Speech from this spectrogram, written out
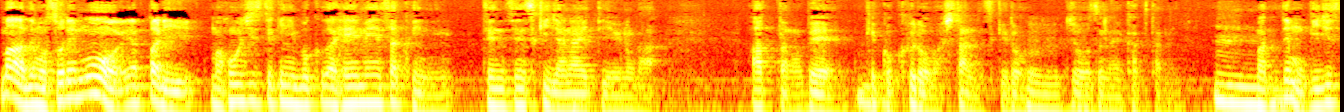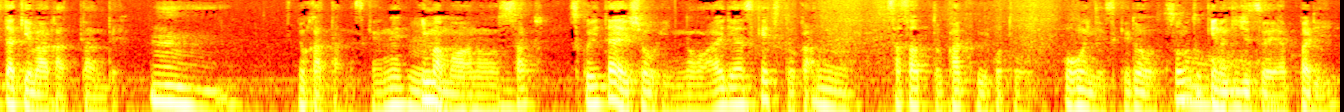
まあでもそれもやっぱり、まあ、本質的に僕が平面作品全然好きじゃないっていうのがあったので結構苦労はしたんですけど、ん。上手な絵描くために、うん。まあ、でも技術だけは上がったんでうん。よかったんですけどね、うん。今もあのさ作りたい商品のアイデアスケッチとか、ささっと書くこと多いんですけどその時の技術はやっぱり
